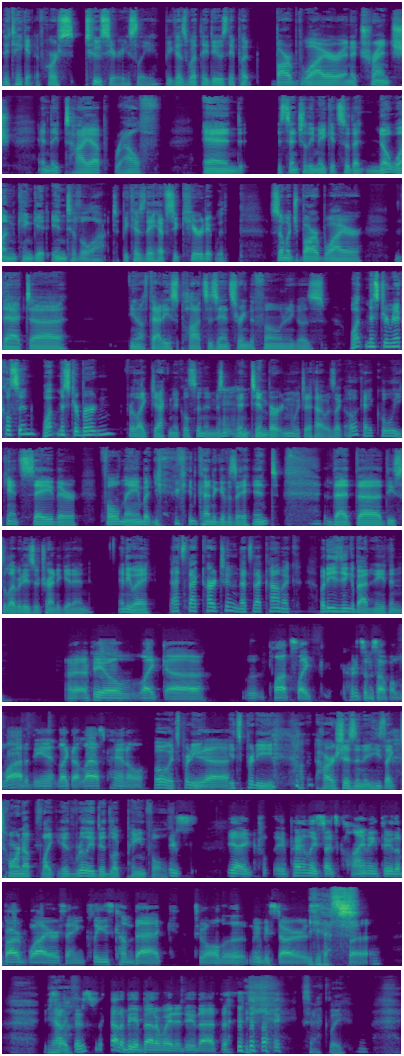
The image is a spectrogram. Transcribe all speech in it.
they take it, of course, too seriously because what they do is they put barbed wire and a trench and they tie up Ralph and essentially make it so that no one can get into the lot because they have secured it with so much barbed wire that, uh, you know, Thaddeus Plotz is answering the phone and he goes, what Mr. Nicholson? What Mr. Burton? For like Jack Nicholson and Mr. and Tim Burton, which I thought was like, okay, cool. You can't say their full name, but you can kind of give us a hint that uh, these celebrities are trying to get in. Anyway, that's that cartoon. That's that comic. What do you think about it, Nathan? I, I feel like uh, Plotz like hurts himself a lot at the end, like that last panel. Oh, it's pretty. Yeah. It's pretty harsh, isn't it? He's like torn up. Like it really did look painful. Yeah, he, cl- he apparently starts climbing through the barbed wire, saying, "Please come back." To all the movie stars. Yes. Uh, it's yeah. like there's got to be a better way to do that. Like, exactly.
